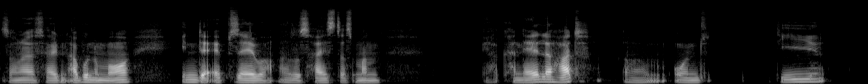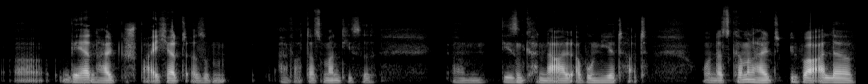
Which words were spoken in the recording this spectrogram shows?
sondern es ist halt ein Abonnement in der App selber. Also das heißt, dass man ja, Kanäle hat ähm, und die äh, werden halt gespeichert. Also einfach, dass man diese, ähm, diesen Kanal abonniert hat. Und das kann man halt über alle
